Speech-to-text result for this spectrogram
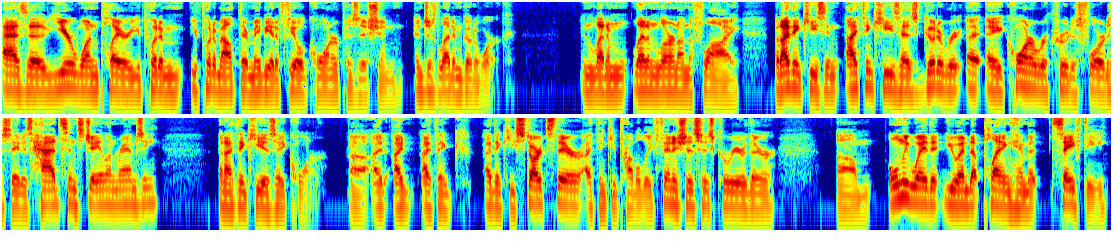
as a year one player, you put him you put him out there maybe at a field corner position and just let him go to work and let him let him learn on the fly. But I think he's in. I think he's as good a, a corner recruit as Florida State has had since Jalen Ramsey, and I think he is a corner. Uh, I, I I think I think he starts there. I think he probably finishes his career there. Um, only way that you end up playing him at safety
